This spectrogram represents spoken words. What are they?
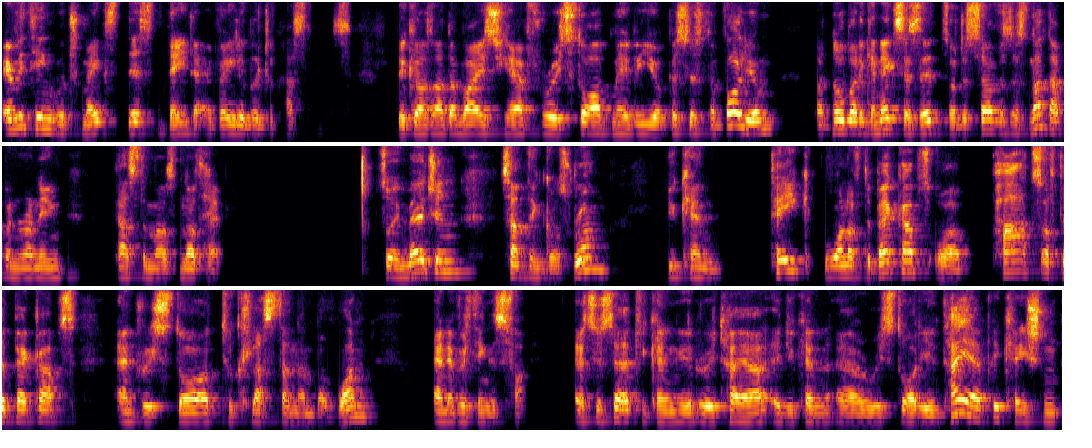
everything which makes this data available to customers. Because otherwise, you have restored maybe your persistent volume, but nobody can access it, so the service is not up and running. Customers not happy. So imagine something goes wrong. You can take one of the backups or parts of the backups and restore to cluster number one, and everything is fine. As you said, you can retire and you can uh, restore the entire application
